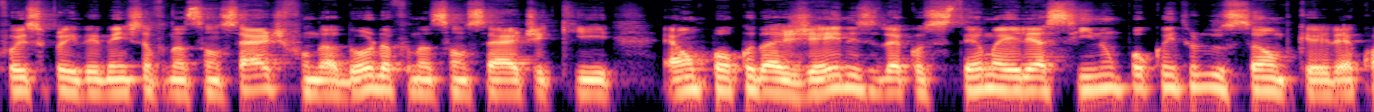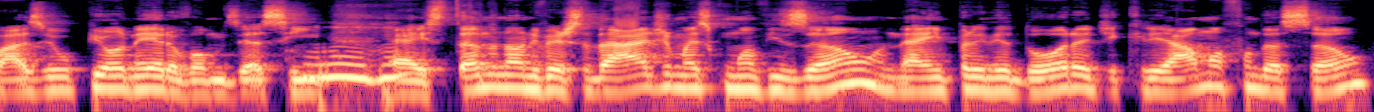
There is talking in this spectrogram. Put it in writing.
foi superintendente da Fundação CERT, fundador da Fundação CERT, que é um pouco da gênese do ecossistema, ele assina um pouco a introdução, porque ele é quase o pioneiro, vamos dizer assim, uhum. é, estando na universidade, mas com uma visão né, empreendedora de criar uma fundação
